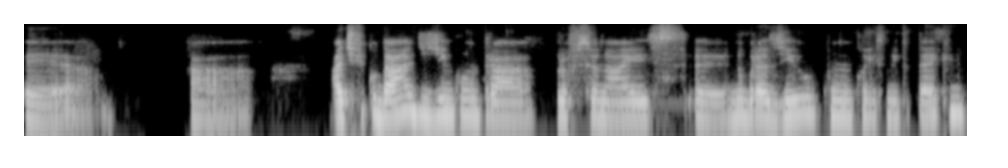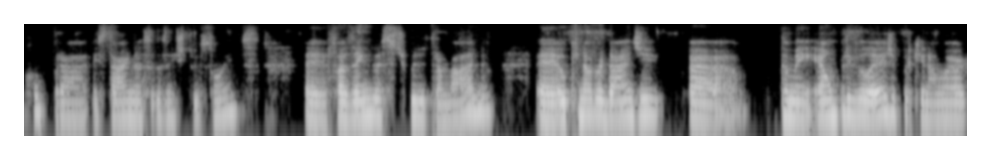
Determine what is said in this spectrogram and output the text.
é, a, a, dificuldade de encontrar profissionais é, no Brasil com conhecimento técnico para estar nessas instituições, é, fazendo esse tipo de trabalho, é, o que na verdade também é um privilégio, porque na maior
